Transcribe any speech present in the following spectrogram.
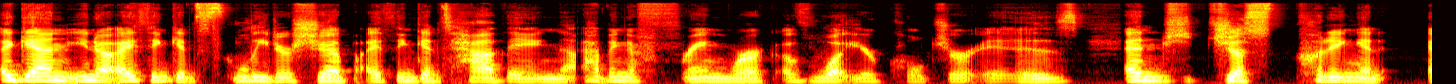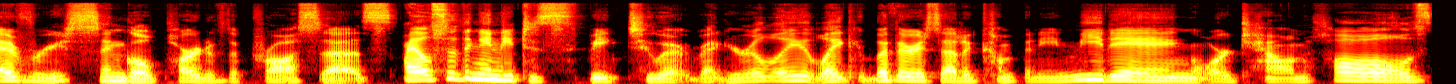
again you know i think it's leadership. I think it's having having a framework of what your culture is and just putting in every single part of the process. I also think i need to speak to it regularly like whether it's at a company meeting or town halls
